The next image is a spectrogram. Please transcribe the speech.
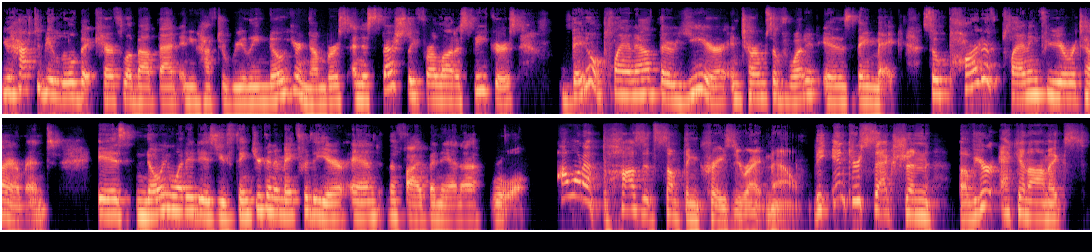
you have to be a little bit careful about that and you have to really know your numbers. And especially for a lot of speakers, they don't plan out their year in terms of what it is they make. So, part of planning for your retirement is knowing what it is you think you're going to make for the year and the five banana rule. I want to posit something crazy right now the intersection of your economics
